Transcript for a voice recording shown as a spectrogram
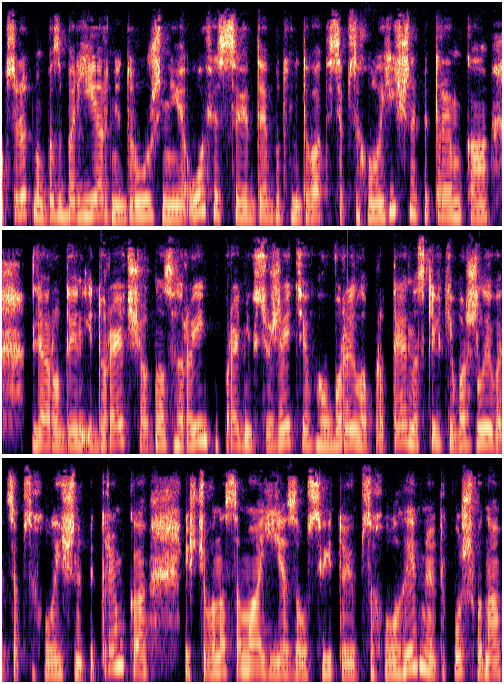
Абсолютно безбар'єрні дружні офіси, де буде надаватися психологічна підтримка для родин. І, до речі, одна з героїнь попередніх сюжетів говорила про те, наскільки важлива ця психологічна підтримка, і що вона сама є за освітою психологиною. Також вона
